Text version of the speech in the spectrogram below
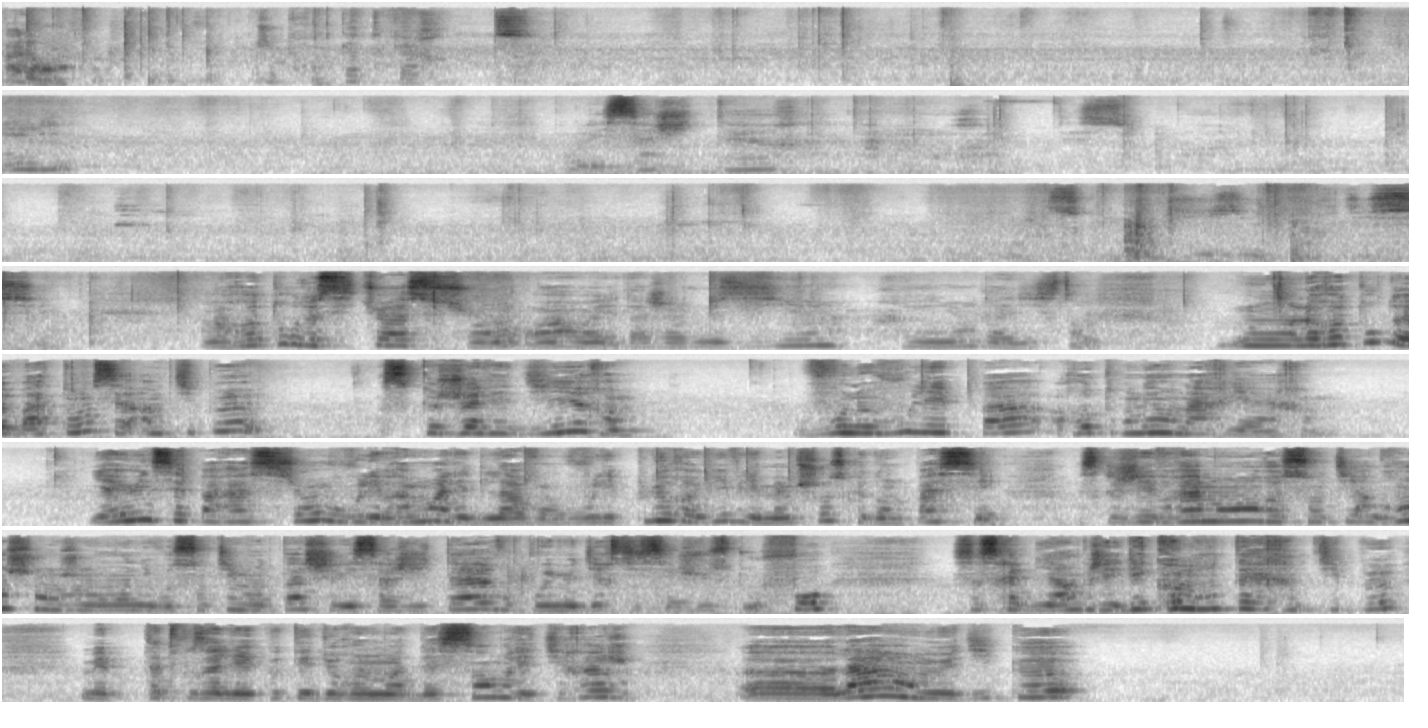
Alors, je prends quatre cartes. Pour les Sagittaires. Amour. Ce que un retour de situation. La jalousie. Réunion de la distance. Hum, le retour de bâton, c'est un petit peu ce que j'allais dire. Vous ne voulez pas retourner en arrière. Il y a eu une séparation, vous voulez vraiment aller de l'avant. Vous voulez plus revivre les mêmes choses que dans le passé. Parce que j'ai vraiment ressenti un grand changement au niveau sentimental chez les Sagittaires. Vous pouvez me dire si c'est juste ou faux. Ce serait bien que j'ai des commentaires un petit peu. Mais peut-être vous allez écouter durant le mois de décembre les tirages. Euh, là, on me dit que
